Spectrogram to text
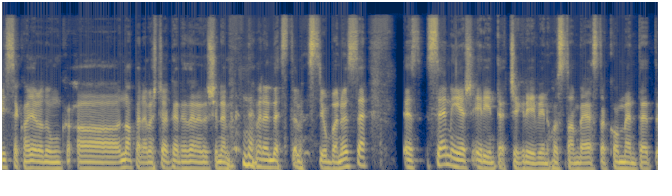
visszakanyarodunk a napelemes történetet, ellenőrző nem, nem rendeztem ezt jobban össze. Ez személyes érintettség révén hoztam be ezt a kommentet.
